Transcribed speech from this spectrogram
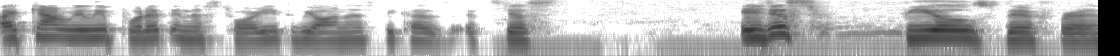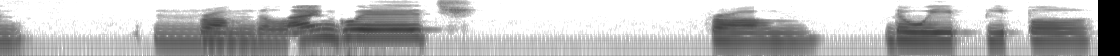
I can't really put it in a story to be honest because it's just it just feels different from Mm, the language, from the way people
